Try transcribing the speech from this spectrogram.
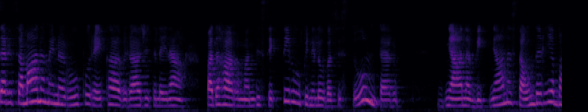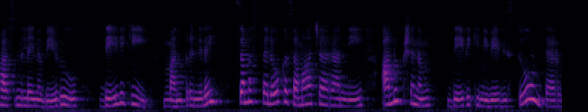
సరి సమానమైన రూపురేఖ విరాజితులైన పదహారు మంది శక్తి రూపిణులు వసిస్తూ ఉంటారు. జ్ఞాన విజ్ఞాన సౌందర్య భాషనులైన వీరు దేవికి మంత్రినిలై సమస్తలోక సమాచారాన్ని అనుక్షణం దేవికి నివేదిస్తూ ఉంటారు.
